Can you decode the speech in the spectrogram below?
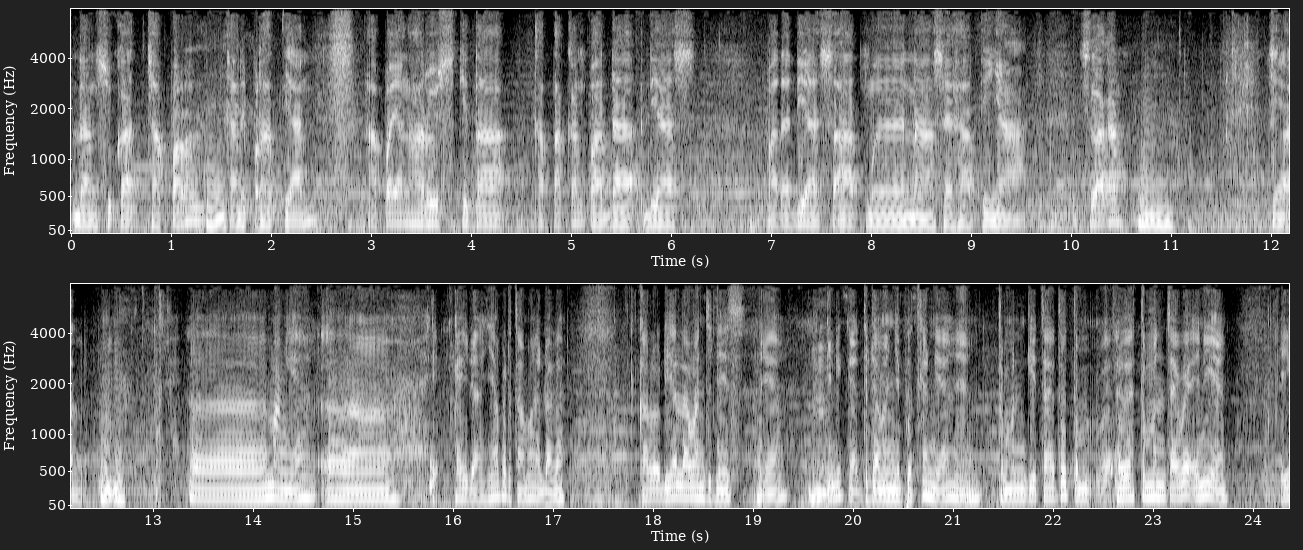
dan suka caper, cari perhatian, apa yang harus kita katakan pada dia pada dia saat menasehatinya? Silakan. Hmm. Ya. Eh, memang ya eh, kaidahnya pertama adalah kalau dia lawan jenis ya ini nggak tidak menyebutkan ya, ya. teman kita itu tem, eh, teman cewek ini ya. Jadi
